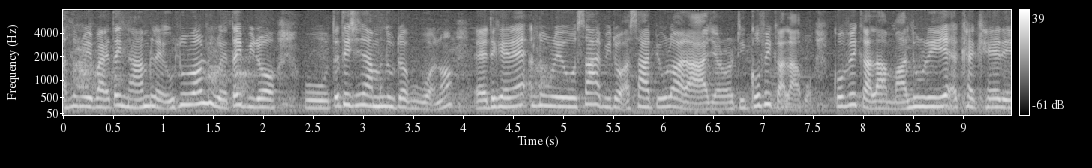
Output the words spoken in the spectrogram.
အလှူတွေပါတိတ်နားမလဲဘူးလှူတော့လှူတယ်တိတ်ပြီးတော့ဟိုတိတ်တိတ်ချာချာမလှူတတ်ဘူးပေါ့နော်။အဲတကယ်တမ်းအလှူတွေကိုစပြီးတော့အစာပြိုးလာတာကကြတော့ဒီကိုဗစ်ကာလပေါ့။ကိုဗစ်ကာလမှာလူတွေရဲ့အခက်အခဲတွေ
